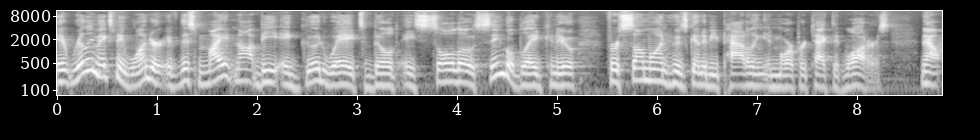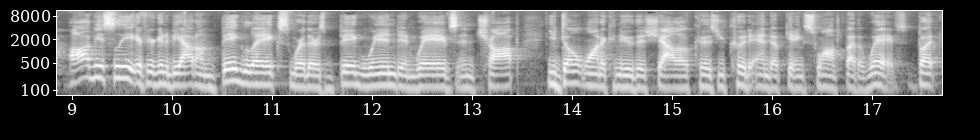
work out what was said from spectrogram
it really makes me wonder if this might not be a good way to build a solo single blade canoe for someone who's going to be paddling in more protected waters. Now, obviously, if you're going to be out on big lakes where there's big wind and waves and chop, you don't want a canoe this shallow because you could end up getting swamped by the waves. But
